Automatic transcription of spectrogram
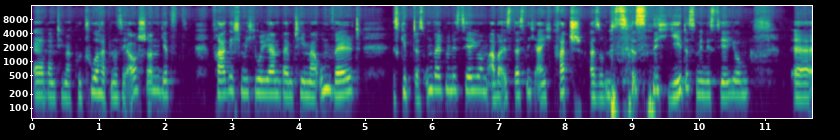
Äh, beim Thema Kultur hatten wir sie auch schon. Jetzt frage ich mich, Julian, beim Thema Umwelt. Es gibt das Umweltministerium, aber ist das nicht eigentlich Quatsch? Also müsste es nicht jedes Ministerium äh,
